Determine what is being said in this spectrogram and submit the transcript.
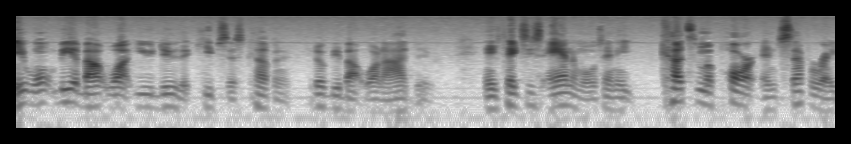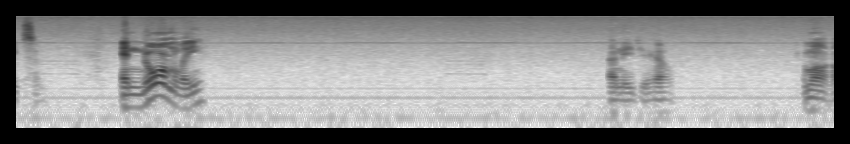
it won't be about what you do that keeps this covenant. It'll be about what I do. And he takes these animals and he cuts them apart and separates them. And normally, I need your help. Come on.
